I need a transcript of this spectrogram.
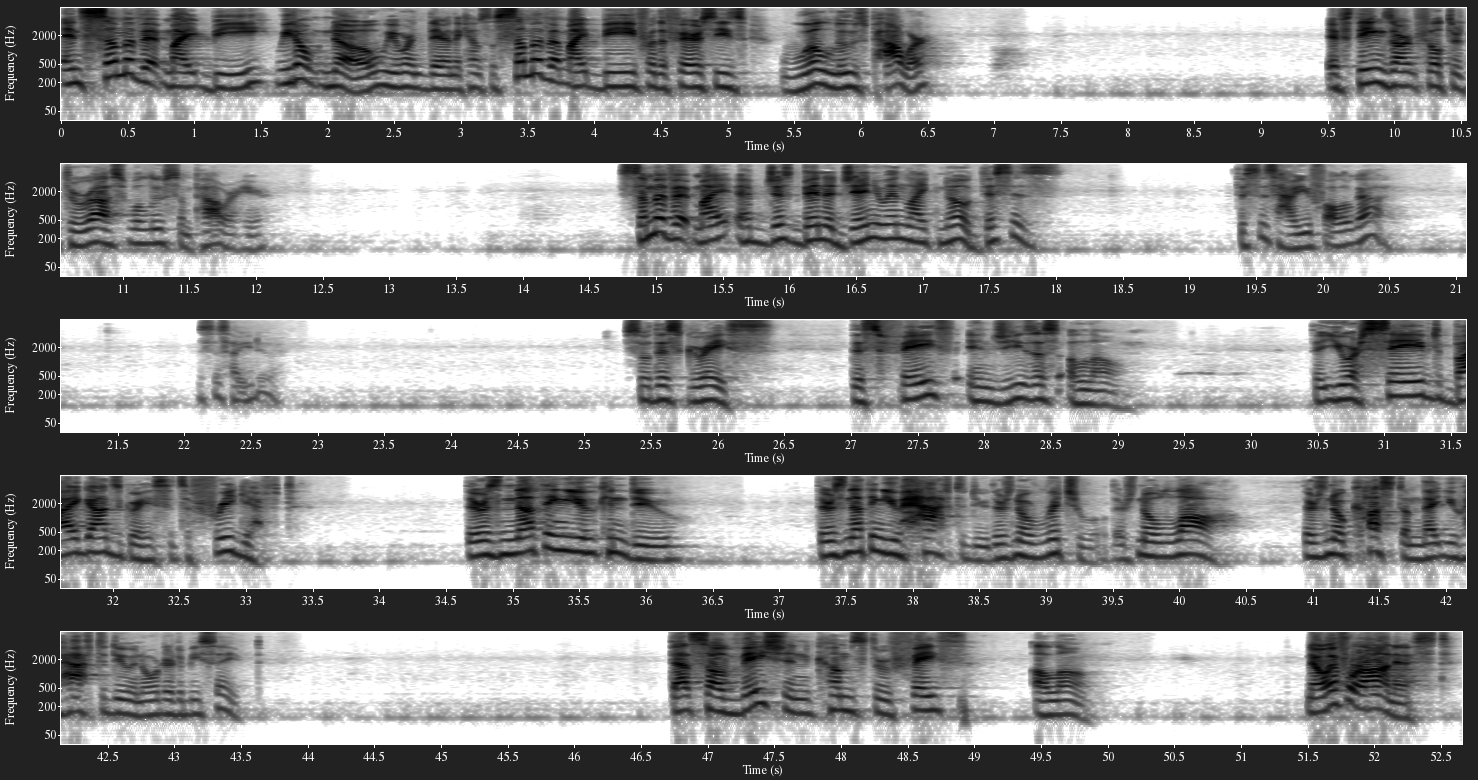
And some of it might be, we don't know, we weren't there in the council. Some of it might be for the Pharisees, we'll lose power. If things aren't filtered through us, we'll lose some power here. Some of it might have just been a genuine, like, no, this is this is how you follow God. This is how you do it. So, this grace, this faith in Jesus alone, that you are saved by God's grace, it's a free gift. There is nothing you can do, there's nothing you have to do, there's no ritual, there's no law, there's no custom that you have to do in order to be saved. That salvation comes through faith alone. Now, if we're honest,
